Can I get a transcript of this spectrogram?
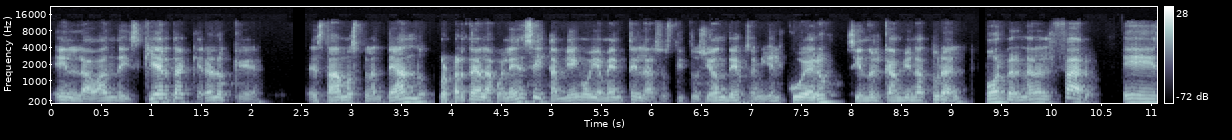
en la banda izquierda, que era lo que estábamos planteando por parte de la Juelense y también obviamente la sustitución de José Miguel Cuero, siendo el cambio natural, por Bernal Alfaro. Eh,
